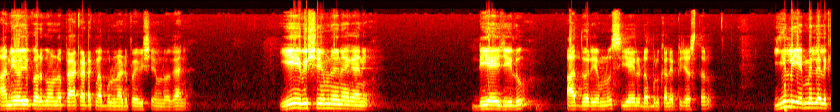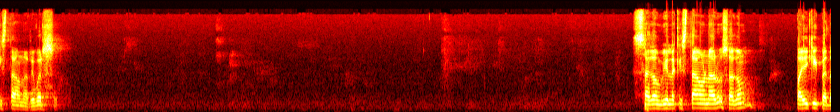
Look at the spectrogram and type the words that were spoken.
ఆ నియోజకవర్గంలో పేకాట క్లబ్బులు నడిపే విషయంలో కానీ ఏ విషయంలోనైనా కానీ డిఐజీలు ఆధ్వర్యంలో సిఐలు డబ్బులు కలెక్ట్ చేస్తారు. వీళ్ళు ఎమ్మెల్యేలకు ఇస్తా ఉన్నారు రివర్స్. సగం వీళ్ళకి ఇస్తా ఉన్నారు సగం పైకి పెద్ద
